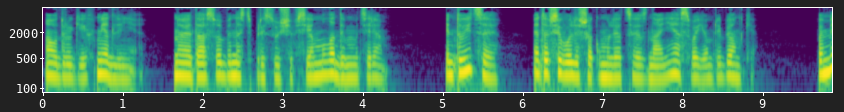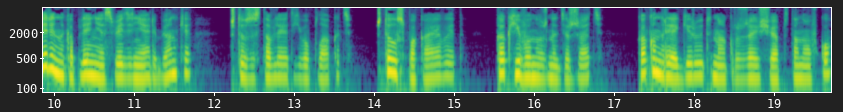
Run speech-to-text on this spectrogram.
а у других — медленнее. Но эта особенность присуща всем молодым матерям. Интуиция — это всего лишь аккумуляция знаний о своем ребенке. По мере накопления сведений о ребенке, что заставляет его плакать, что успокаивает, как его нужно держать, как он реагирует на окружающую обстановку,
